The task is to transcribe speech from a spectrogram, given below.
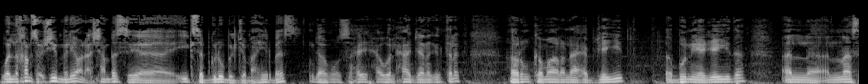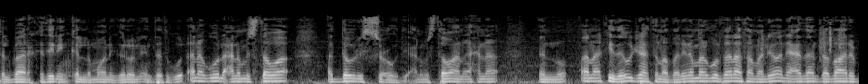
ولا 25 مليون عشان بس يكسب قلوب الجماهير بس. لا مو صحيح أول حاجة أنا قلت لك هارون كمارا لاعب جيد بنية جيدة. ال- الناس البارح كثيرين كلموني قالوا لي أنت تقول أنا أقول على مستوى الدوري السعودي على مستوانا إحنا إنه أنا كذا وجهة نظري. لما نقول 3 مليون يعني أنت ضارب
